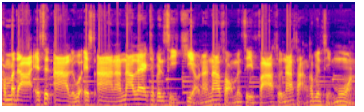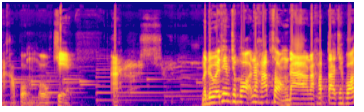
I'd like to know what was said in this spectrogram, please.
ธรรมดา SSR หรือว่า SR นะ หน้าแรกจะเป็นสีเขียวนะ หน้า 2 เป็นสีฟ้า ส่วนหน้า 3 ก็เป็นสีม่วงนะครับผม โอเค มาดูไอเทมเฉพาะนะครับ 2 ดาวนะครับ ตาเฉพาะ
